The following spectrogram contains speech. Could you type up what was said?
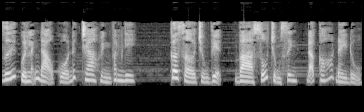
dưới quyền lãnh đạo của Đức cha Huỳnh Văn Nghi, cơ sở trùng viện và số trùng sinh đã có đầy đủ.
